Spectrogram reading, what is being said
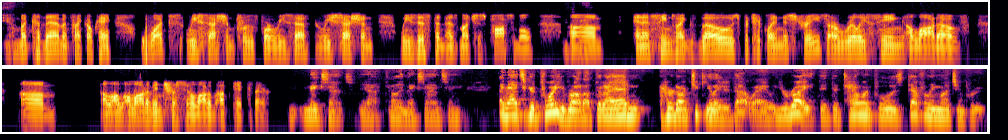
Yeah. But to them, it's like, okay, what's recession proof or recession resistant as much as possible? Um, and it seems like those particular industries are really seeing a lot of um, a, a, lot of interest and a lot of uptick there. Makes sense. Yeah, totally makes sense. And and that's a good point you brought up that I hadn't heard articulated that way. You're right. The, the talent pool is definitely much improved,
